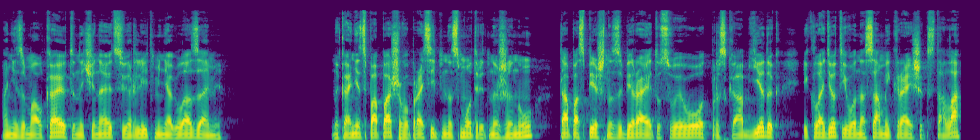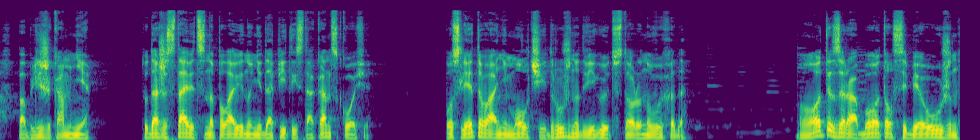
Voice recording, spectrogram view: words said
Они замолкают и начинают сверлить меня глазами. Наконец папаша вопросительно смотрит на жену, та поспешно забирает у своего отпрыска объедок и кладет его на самый краешек стола поближе ко мне. Туда же ставится наполовину недопитый стакан с кофе. После этого они молча и дружно двигают в сторону выхода. Вот и заработал себе ужин.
